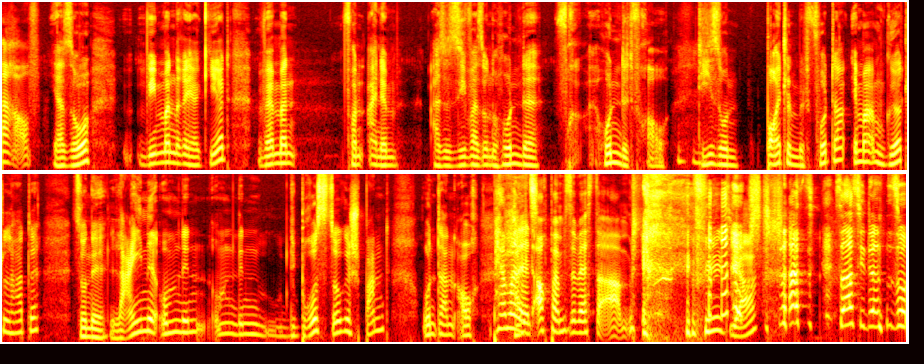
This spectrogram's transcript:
darauf. Ja, so, wie man reagiert, wenn man von einem, also sie war so eine Hunde, Hundefrau, Mhm. die so ein Beutel mit Futter immer am Gürtel hatte, so eine Leine um den, um den, die Brust so gespannt und dann auch Permanent, Hals- auch beim Silvesterabend. gefühlt, ja. saß, saß sie dann so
